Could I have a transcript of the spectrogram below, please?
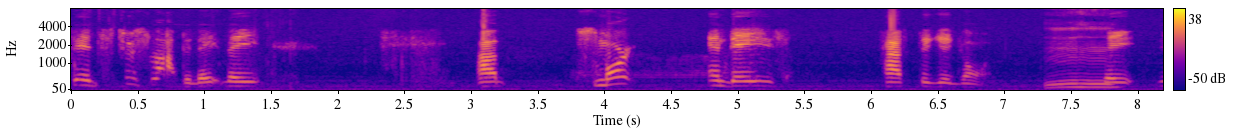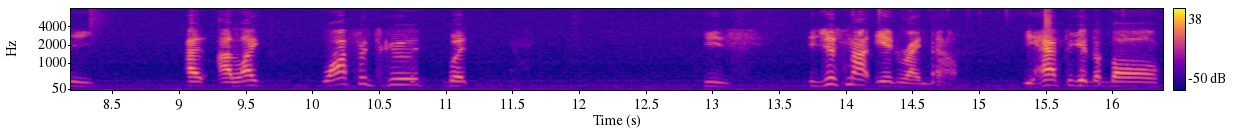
It's too sloppy. They, they. Uh, Smart and Days have to get going. Mm-hmm. They, the, I, I like Watford's good, but he's he's just not it right now. You have to get the ball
